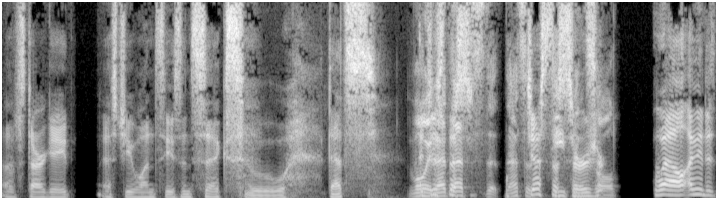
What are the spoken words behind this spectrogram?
of Stargate SG One season six. Ooh, that's Boy, Just that, the- that's that, that's a just the surgery- insult. Well, I mean, it,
